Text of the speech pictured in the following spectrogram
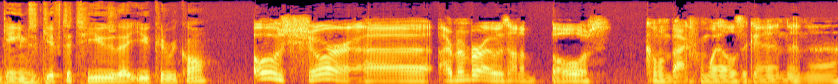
games gifted to you that you could recall? Oh, sure. Uh, I remember I was on a boat coming back from Wales again, and uh,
